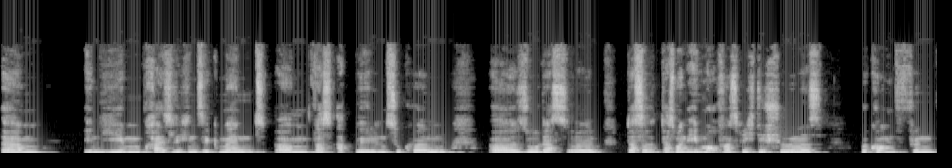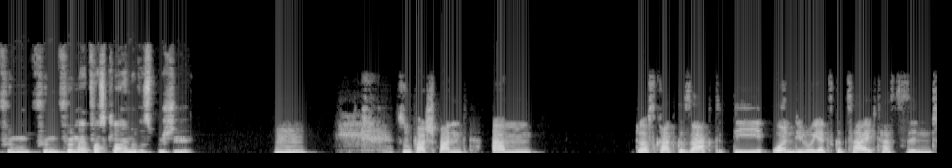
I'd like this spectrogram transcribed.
ähm, in jedem preislichen Segment ähm, was abbilden zu können, äh, so dass, äh, dass, dass man eben auch was richtig Schönes bekommt für, für, für, für ein etwas kleineres Budget. Hm. Super spannend. Ähm, du hast gerade gesagt, die Uhren, die du jetzt gezeigt hast, sind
